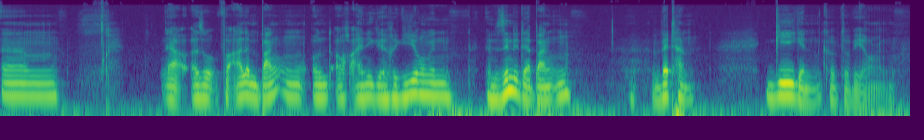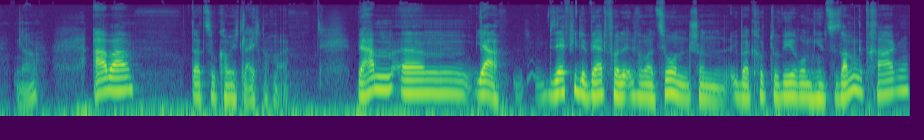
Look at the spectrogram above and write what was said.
ähm, ja, also vor allem Banken und auch einige Regierungen im Sinne der Banken wettern gegen Kryptowährungen. Ja. Aber dazu komme ich gleich nochmal. Wir haben ähm, ja sehr viele wertvolle Informationen schon über Kryptowährungen hier zusammengetragen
